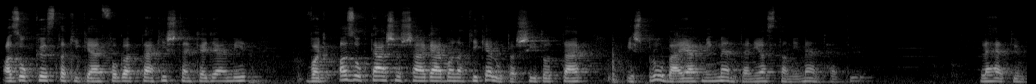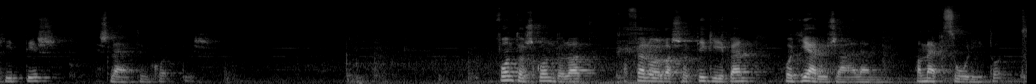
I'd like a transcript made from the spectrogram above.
Azok közt, akik elfogadták Isten kegyelmét, vagy azok társaságában, akik elutasították, és próbálják még menteni azt, ami menthető. Lehetünk itt is, és lehetünk ott is. Fontos gondolat a felolvasott igében, hogy Jeruzsálem a megszólított.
